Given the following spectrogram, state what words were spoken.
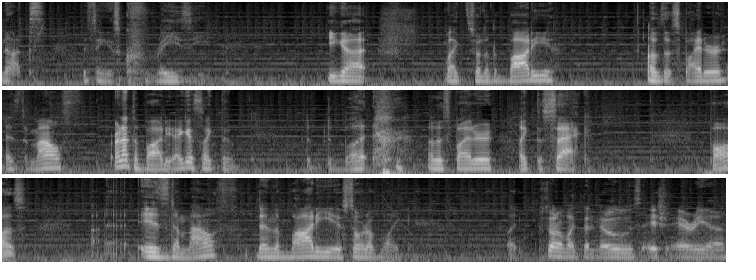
nuts. This thing is crazy. You got like sort of the body of the spider as the mouth, or not the body, I guess like the the, the butt of the spider, like the sack. Pause. Uh, is the mouth then the body is sort of like like sort of like the nose-ish area.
